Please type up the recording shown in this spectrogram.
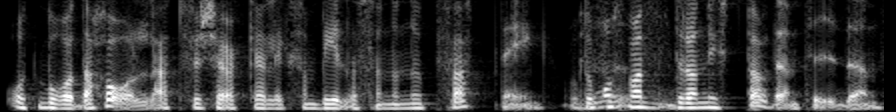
åt båda håll att försöka liksom bilda sig en uppfattning. Och då Precis. måste man dra nytta av den tiden.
